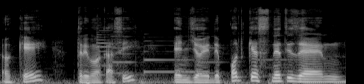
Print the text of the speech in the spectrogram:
Oke, terima kasih Enjoy the podcast netizen.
